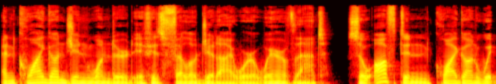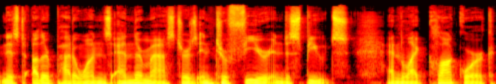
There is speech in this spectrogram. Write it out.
and Qui Gon Jinn wondered if his fellow Jedi were aware of that. So often, Qui Gon witnessed other Padawans and their masters interfere in disputes, and like clockwork,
